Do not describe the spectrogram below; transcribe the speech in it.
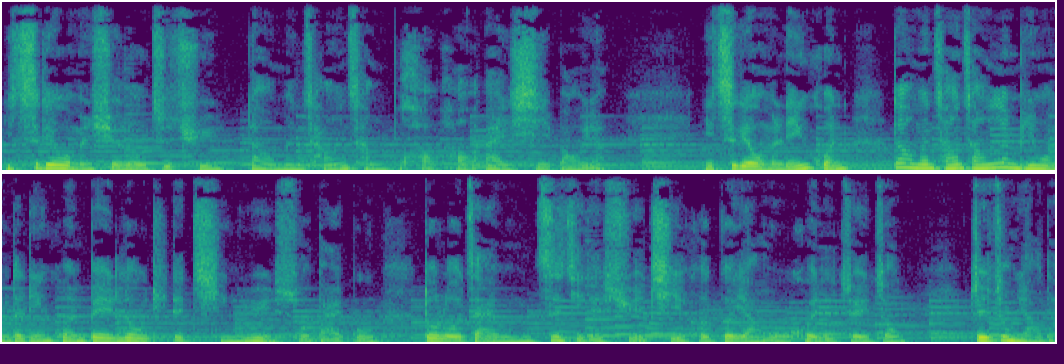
你赐给我们血肉之躯，但我们常常不好好爱惜保养；你赐给我们灵魂，但我们常常任凭我们的灵魂被肉体的情欲所摆布，堕落在我们自己的血气和各样污秽的罪中。最重要的，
